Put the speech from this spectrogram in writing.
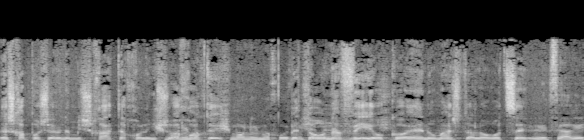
יש לך פה שמן המשחה, אתה יכול למשוח 80 אותי? 80 אחוז בתור משמן- נביא או כהן או מה שאתה לא רוצה. לצערי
